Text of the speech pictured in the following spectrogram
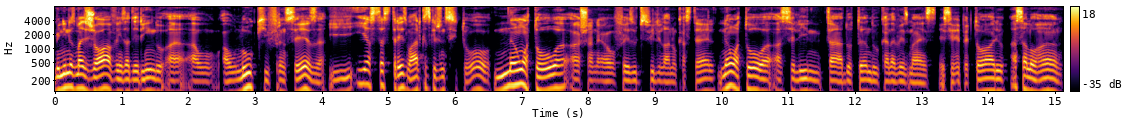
meninas mais jovens aderindo a, ao, ao look francesa e, e essas três marcas que a gente citou, não à toa a Chanel fez o desfile lá no Castel, não à toa a Celine está adotando cada vez mais esse repertório, a Saint Laurent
